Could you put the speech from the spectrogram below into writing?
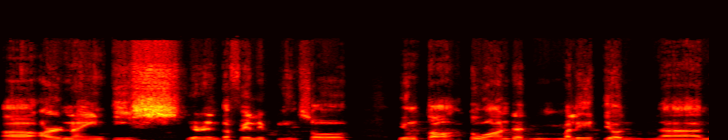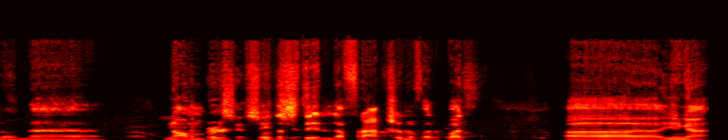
uh, R90s here in the Philippines. So, yung to- 200, maliit yun na, ano, na number. So, that's still a fraction of it. But, uh, yun nga,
